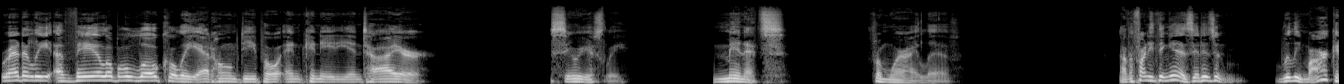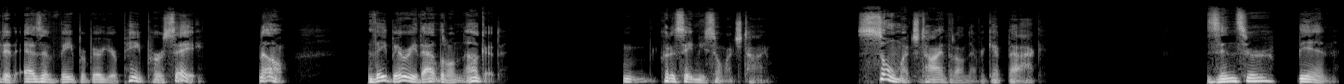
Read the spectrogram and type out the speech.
Readily available locally at Home Depot and Canadian Tire. Seriously, minutes from where I live. Now, the funny thing is, it isn't really marketed as a vapor barrier paint per se. No, they bury that little nugget. Mm, could have saved me so much time. So much time that I'll never get back. Zinsser Bin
